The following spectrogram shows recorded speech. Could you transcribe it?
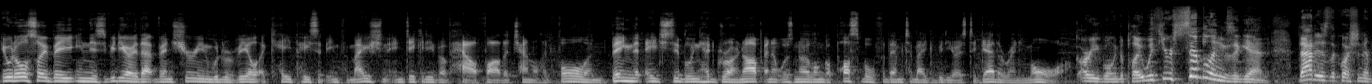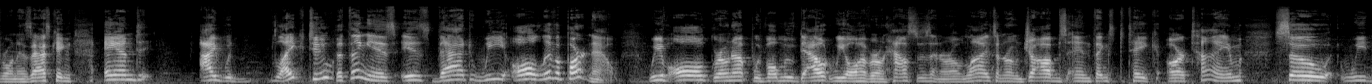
It would also be in this video that Venturian would reveal a key piece of information indicative of how far the channel had fallen, being that each sibling had grown up and it was no longer possible for them to make videos together anymore. Are you going to play with your siblings again? That is the question everyone is asking, and I would like to. The thing is, is that we all live apart now. We have all grown up, we've all moved out, we all have our own houses and our own lives and our own jobs and things to take our time, so we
